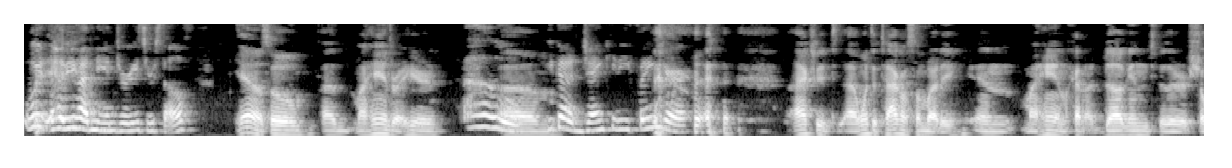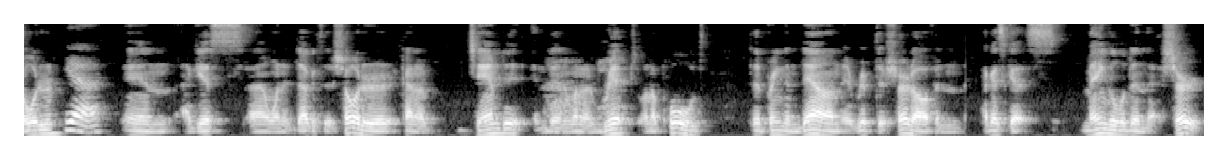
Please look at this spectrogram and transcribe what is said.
Wait, have you had any injuries yourself? yeah, so uh, my hand right here. Oh, Um, you got a jankety finger. I actually I went to tackle somebody and my hand kind of dug into their shoulder, yeah. and I guess uh, when it dug into the shoulder, it kind of jammed it, and then Oh, when I man. ripped, when I pulled to bring them down, it ripped their shirt off, and I guess got mangled in that shirt,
